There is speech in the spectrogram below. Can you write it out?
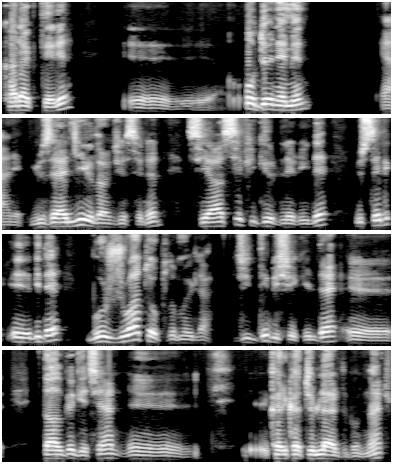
karakteri e, o dönemin yani 150 yıl öncesinin siyasi figürleriyle üstelik e, bir de burjuva toplumuyla ciddi bir şekilde e, dalga geçen e, karikatürlerdi bunlar.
